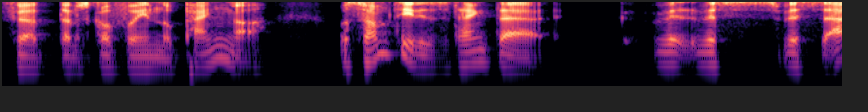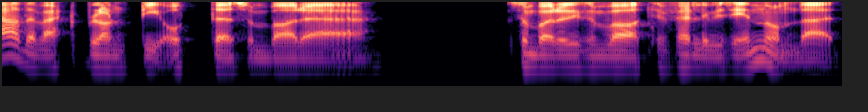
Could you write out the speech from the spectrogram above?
for at de skal få inn noe penger. Og samtidig så tenkte jeg hvis, hvis jeg hadde vært blant de åtte som bare, som bare liksom var tilfeldigvis innom der,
